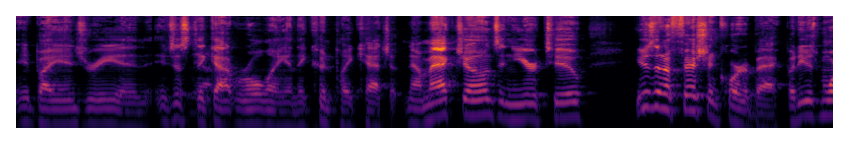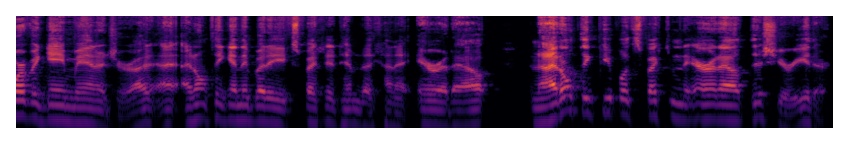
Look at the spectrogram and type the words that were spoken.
eh, by injury, and it just yeah. it got rolling, and they couldn't play catch up. Now Mac Jones in year two, he was an efficient quarterback, but he was more of a game manager. I, I don't think anybody expected him to kind of air it out, and I don't think people expect him to air it out this year either.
